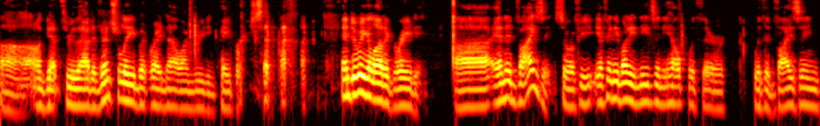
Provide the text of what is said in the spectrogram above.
Uh, I'll get through that eventually, but right now I'm reading papers and doing a lot of grading uh, and advising. So if you, if anybody needs any help with their with advising,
